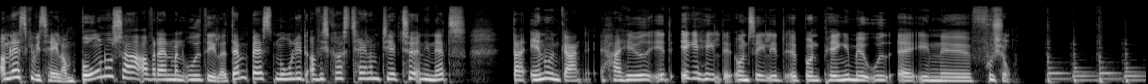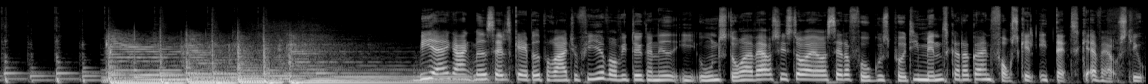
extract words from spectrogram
Om lidt skal vi tale om bonusser og hvordan man uddeler dem bedst muligt. Og vi skal også tale om direktøren i Net, der endnu en gang har hævet et ikke helt undseligt øh, bund penge med ud af en øh, fusion. Vi er i gang med selskabet på Radio 4, hvor vi dykker ned i ugens store erhvervshistorie og sætter fokus på de mennesker, der gør en forskel i dansk erhvervsliv.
